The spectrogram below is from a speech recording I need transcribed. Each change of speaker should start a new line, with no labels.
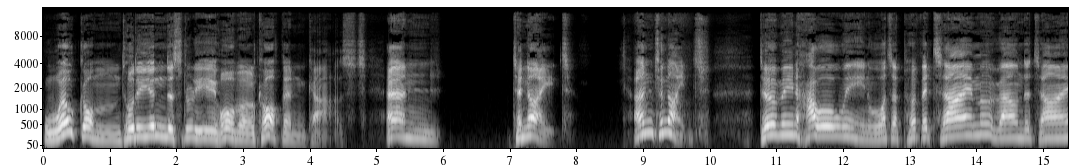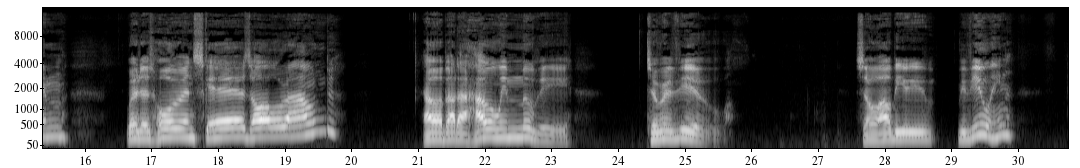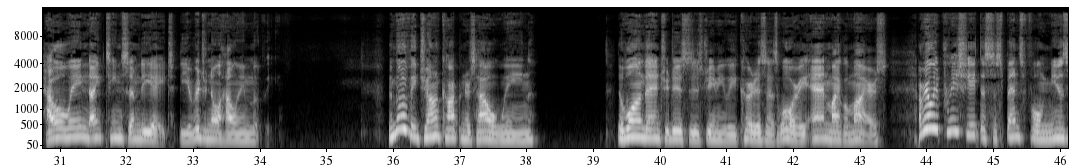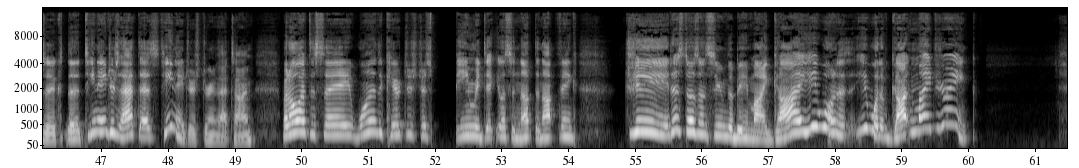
Welcome to the Industry Horror Coffin Cast. And tonight, and tonight, during Halloween, what's a perfect time around the time where there's horror and scares all around? How about a Halloween movie to review? So I'll be reviewing Halloween 1978, the original Halloween movie. The movie John Carpenter's Halloween, the one that introduces Jamie Lee Curtis as Laurie and Michael Myers, I really appreciate the suspenseful music. The teenagers act as teenagers during that time, but all I have to say, one of the characters just being ridiculous enough to not think, Gee, this doesn't seem to be my guy. He would he would have gotten my drink.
